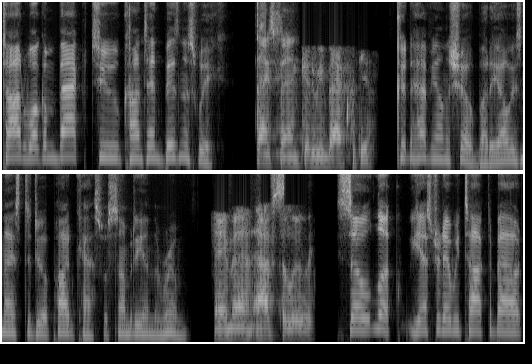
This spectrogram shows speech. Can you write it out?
Todd, welcome back to Content Business Week. Thanks, man. Good to be back with you. Good to have you on the show, buddy. Always nice to do a podcast with somebody in the room. Amen. Absolutely. So, look, yesterday we talked about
